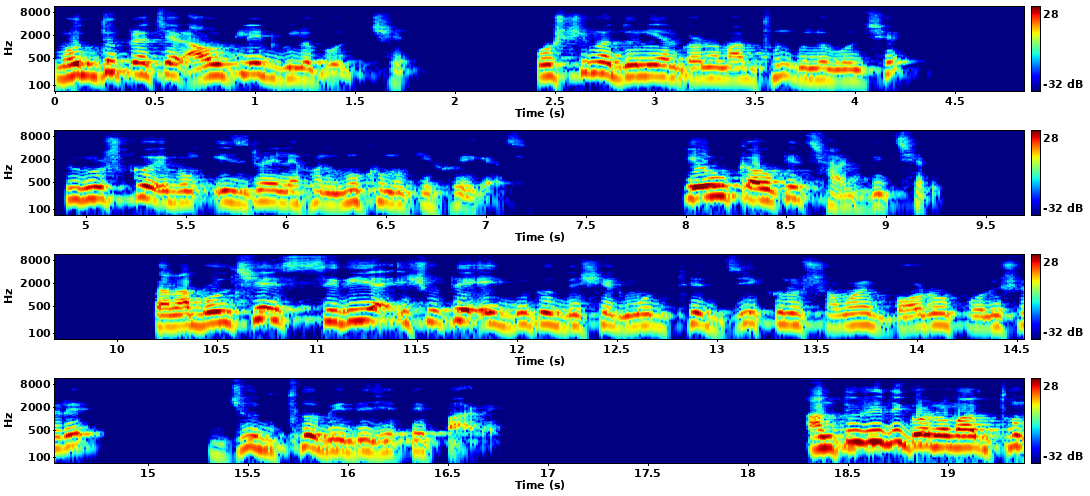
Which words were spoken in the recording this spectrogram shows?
মধ্যপ্রাচ্যের আউটলেটগুলো বলছে, পশ্চিমা দুনিয়ার গণমাধ্যমগুলো বলছে তুরস্ক এবং ইসরায়েল এখন মুখোমুখি হয়ে গেছে। কেউ কাউকে ছাড় দিচ্ছেন তারা বলছে, সিরিয়া ইস্যুতে এই দুটো দেশের মধ্যে যে কোনো সময় বড় পরিসরে যুদ্ধ বেঁধে যেতে পারে। আন্তর্জাতিক গণমাধ্যম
